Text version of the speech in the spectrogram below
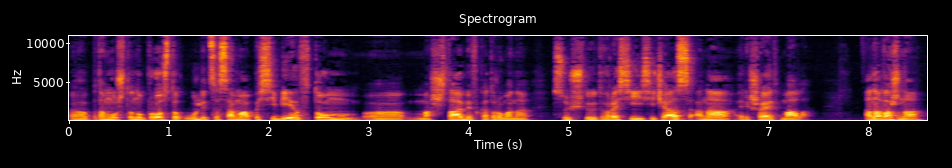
Э, потому что ну просто улица сама по себе в том масштабе, в котором она существует в России сейчас, она решает мало. Она важна,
